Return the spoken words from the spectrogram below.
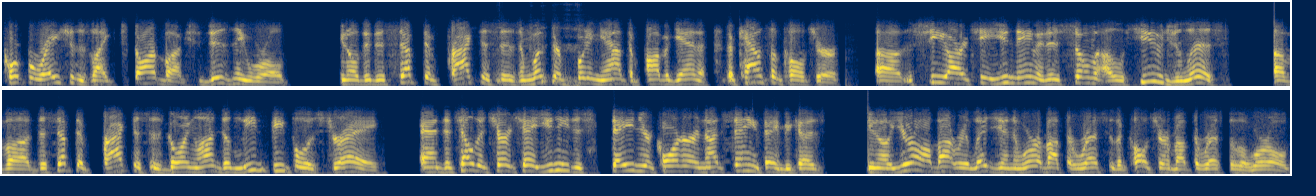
corporations like Starbucks, Disney World, you know, the deceptive practices and what they're putting out, the propaganda, the cancel culture, uh, CRT, you name it. There's so a huge list of uh, deceptive practices going on to lead people astray and to tell the church, hey, you need to stay in your corner and not say anything because, you know, you're all about religion and we're about the rest of the culture, about the rest of the world.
